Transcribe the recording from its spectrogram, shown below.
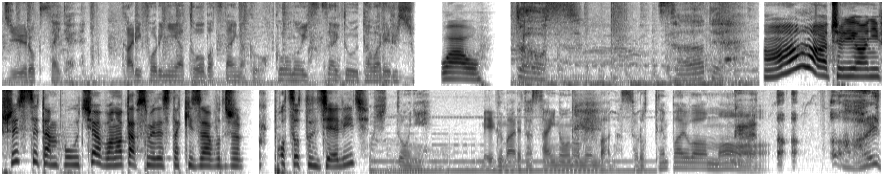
16歳でカリフォルニア討伐大学を高の逸材と歌われる。少 Wow. どうす？さて A, czyli oni wszyscy tam płciowo. No ta w sumie to jest taki zawód, że po co to dzielić? 筆頭に恵まれた才能のメンバーが揃って先輩はまあはい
